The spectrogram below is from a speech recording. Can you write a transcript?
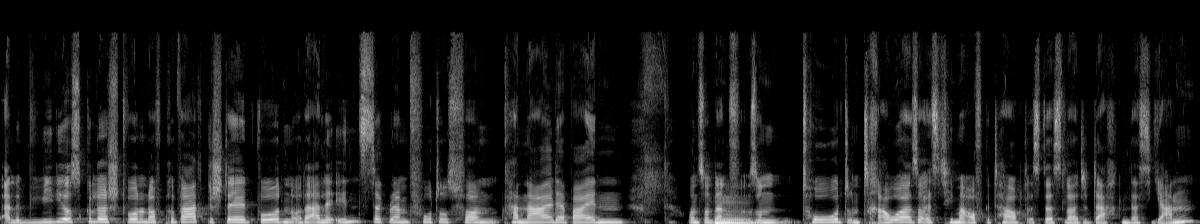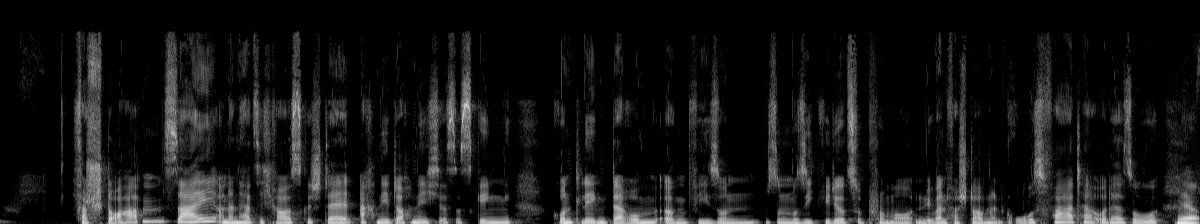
alle Videos gelöscht wurden und auf privat gestellt wurden oder alle Instagram-Fotos vom Kanal der beiden und so und dann mhm. so ein Tod und Trauer so als Thema aufgetaucht ist, dass Leute dachten, dass Jan verstorben sei und dann hat sich rausgestellt, ach nee, doch nicht, es, es ging grundlegend darum, irgendwie so ein, so ein Musikvideo zu promoten über einen verstorbenen Großvater oder so. Ja.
